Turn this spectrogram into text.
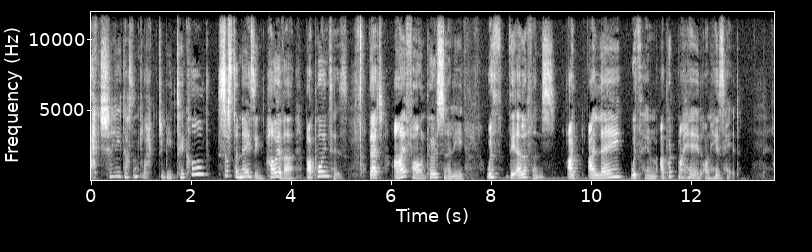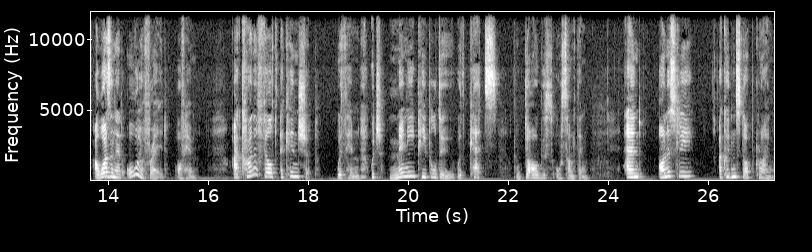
actually doesn't like to be tickled. It's just amazing. However, my point is that I found personally with the elephants, I, I lay with him, I put my head on his head. I wasn't at all afraid of him. I kind of felt a kinship with him, which many people do with cats or dogs or something. And honestly, I couldn't stop crying.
